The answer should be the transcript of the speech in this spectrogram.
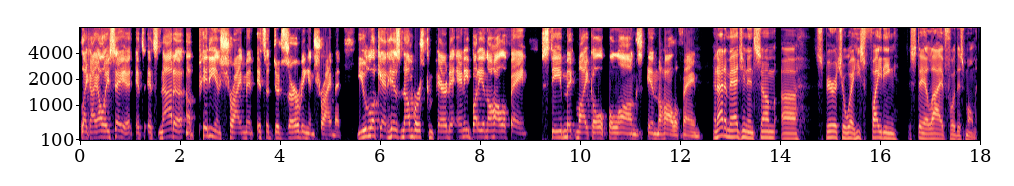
like I always say it. It's it's not a, a pity enshrinement. It's a deserving enshrinement. You look at his numbers compared to anybody in the Hall of Fame. Steve McMichael belongs in the Hall of Fame. And I'd imagine in some uh, spiritual way, he's fighting to stay alive for this moment.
